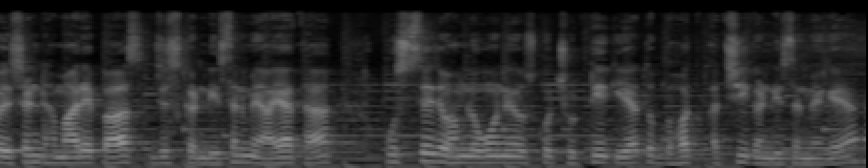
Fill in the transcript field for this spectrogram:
पेशेंट हमारे पास जिस कंडीशन में आया था, उससे जब हम लोगों ने उसको छुट्टी किया तो बहुत अच्छी कंडीशन में गया।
